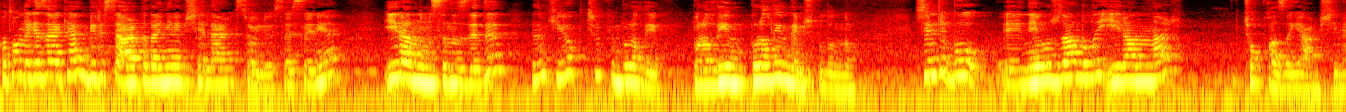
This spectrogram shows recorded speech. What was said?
Koton'da gezerken birisi arkadan yine bir şeyler söylüyor, sesleniyor. İranlı mısınız dedi. Dedim ki yok Türk'üm buralıyım. Buralıyım, buralıyım demiş bulundum. Şimdi bu e, Nevruz'dan dolayı İranlılar çok fazla gelmiş yine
